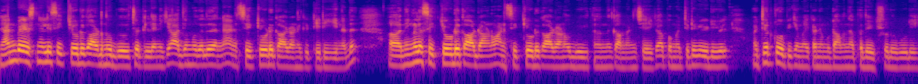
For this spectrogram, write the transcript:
ഞാൻ പേഴ്സണലി സെക്യൂർഡ് കാർഡൊന്നും ഉപയോഗിച്ചിട്ടില്ല. എനിക്ക് ആദ്യം മുതൽ തന്നെ അൺസെക്യൂർഡ് കാർഡാണ് കിട്ടിയിരിക്കുന്നത്. നിങ്ങൾ സെക്യൂർഡ് കാർഡാണോ അൺസെക്യൂർഡ് കാർഡാണോ ഉപയോഗിക്കുന്നതെന്ന് കമന്റ് ചെയ്യുക. അപ്പോൾ മറ്റൊരു വീഡിയോയിൽ മറ്റൊരു ടോപ്പിക്കുമായി കണ്ടുമുട്ടാമെന്ന പ്രതീക്ഷയോടുകൂടി.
